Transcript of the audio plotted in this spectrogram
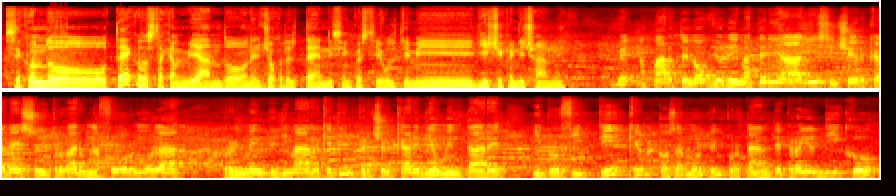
Secondo te cosa sta cambiando nel gioco del tennis in questi ultimi 10-15 anni? Beh, a parte l'ovvio dei materiali, si cerca adesso di trovare una formula probabilmente di marketing per cercare di aumentare i profitti, che è una cosa molto importante, però io dico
